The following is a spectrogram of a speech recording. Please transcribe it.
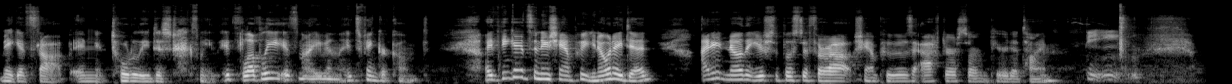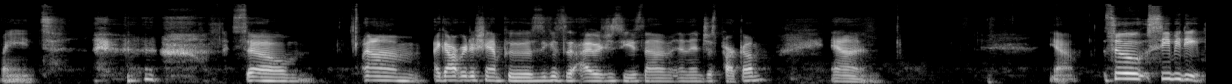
make it stop, and it totally distracts me. It's lovely. It's not even. It's finger combed. I think it's a new shampoo. You know what I did? I didn't know that you're supposed to throw out shampoos after a certain period of time. Right. so um I got rid of shampoos because I would just use them and then just park them. And yeah. So CBD.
